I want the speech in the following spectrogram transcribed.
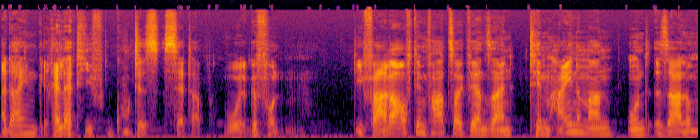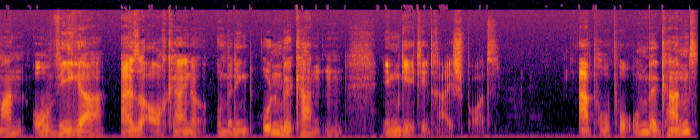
ein relativ gutes Setup wohl gefunden. Die Fahrer auf dem Fahrzeug werden sein Tim Heinemann und Salomon Ovega, also auch keine unbedingt Unbekannten im GT3-Sport. Apropos unbekannt,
